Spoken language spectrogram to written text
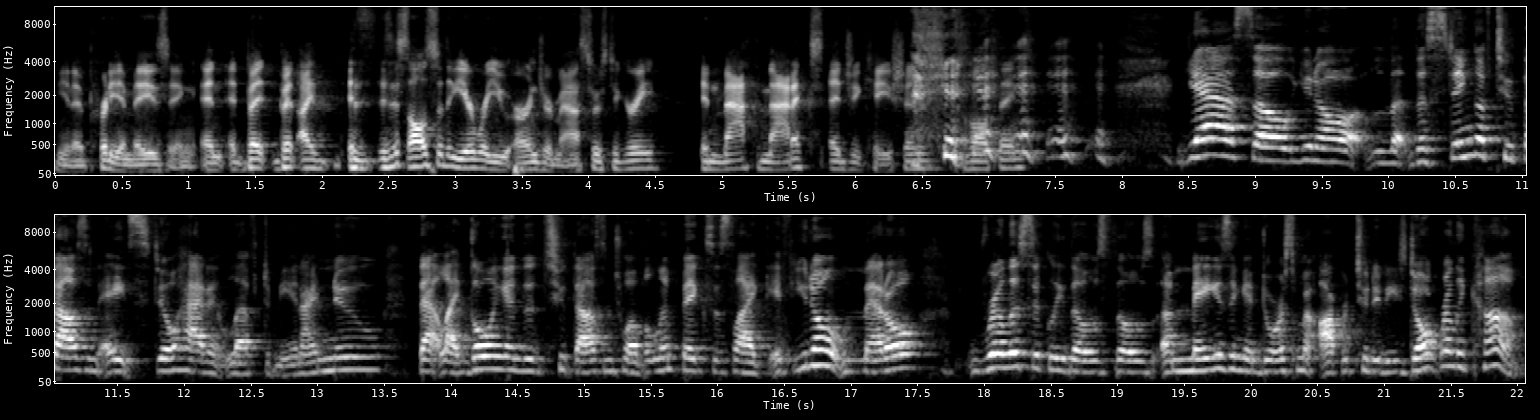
you know pretty amazing. And but but I is, is this also the year where you earned your master's degree in mathematics education of all things? yeah, so you know the sting of 2008 still hadn't left me, and I knew that like going into the 2012 Olympics is like if you don't medal, realistically those those amazing endorsement opportunities don't really come.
